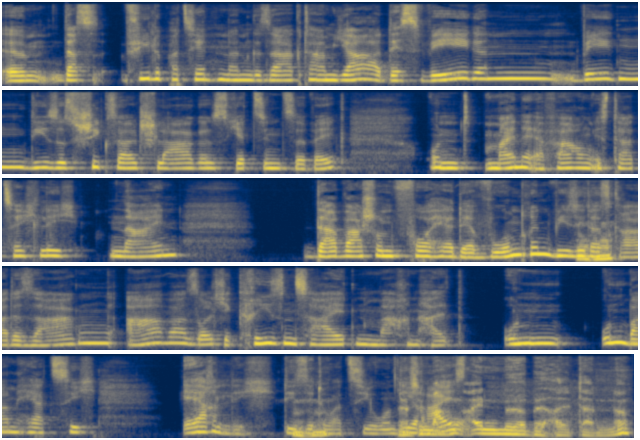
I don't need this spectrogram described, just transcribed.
ähm, dass viele Patienten dann gesagt haben, ja, deswegen, wegen dieses Schicksalsschlages, jetzt sind sie weg. Und meine Erfahrung ist tatsächlich, nein, da war schon vorher der Wurm drin, wie Sie Aha. das gerade sagen, aber solche Krisenzeiten machen halt un, unbarmherzig ehrlich die mhm. Situation. Die also machen einen Mürbe halt dann, ne?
